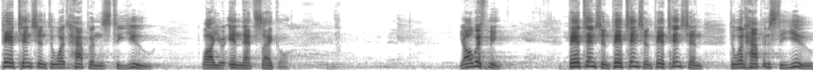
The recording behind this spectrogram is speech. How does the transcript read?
pay attention to what happens to you while you're in that cycle. Y'all with me? Pay attention, pay attention, pay attention to what happens to you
